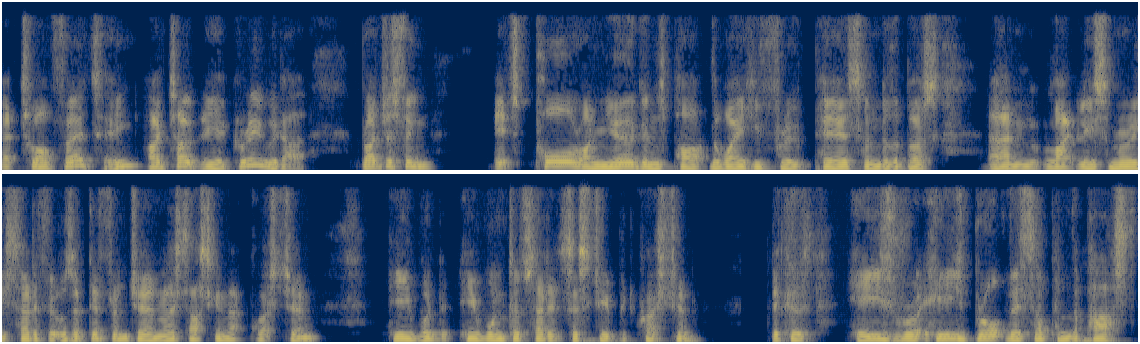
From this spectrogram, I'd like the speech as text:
at 12:30. I totally agree with that. But I just think it's poor on Jurgen's part the way he threw Pearce under the bus. And like Lisa Marie said, if it was a different journalist asking that question, he would he wouldn't have said it's a stupid question because he's he's brought this up in the past.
